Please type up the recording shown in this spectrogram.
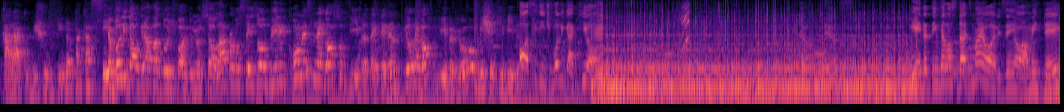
Caraca, o bicho vibra pra cacete. Eu vou ligar o gravador de voz do meu celular pra vocês ouvirem como esse negócio vibra, tá entendendo? Porque o negócio vibra, viu? O bicho que vibra. Ó, seguinte, vou ligar aqui, ó. Meu Deus. E ainda tem velocidades maiores, hein, ó. Aumentei.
